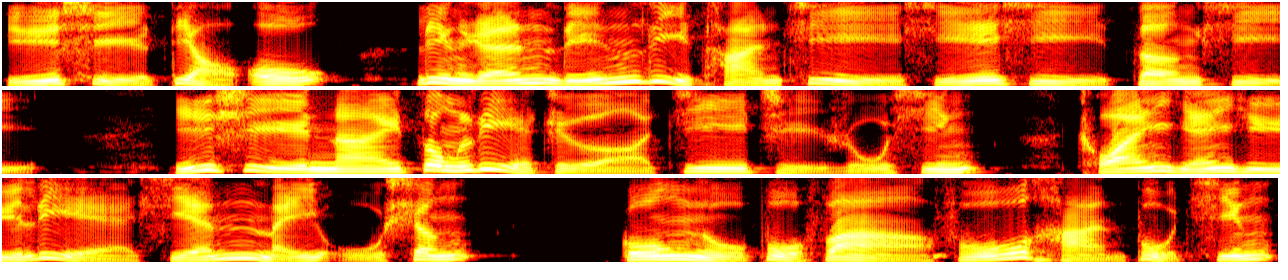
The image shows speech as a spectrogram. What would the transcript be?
于是调欧，令人淋漓惨凄，谐兮增兮。于是乃纵列者，击指如星；传言羽烈，衔眉无声。弓弩不发，斧喊不清。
